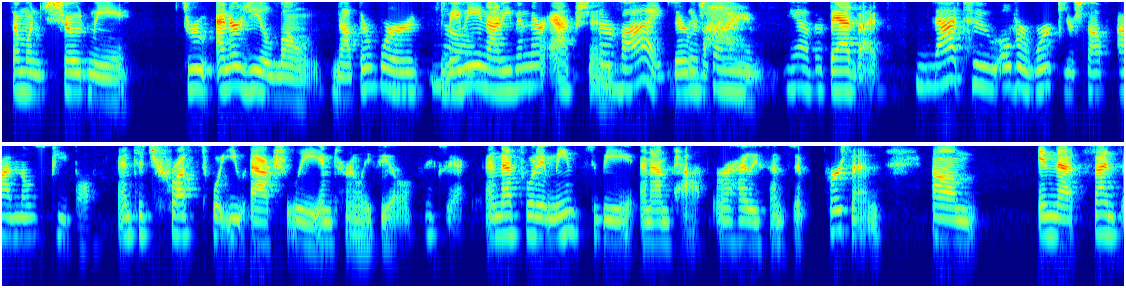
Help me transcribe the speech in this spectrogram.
someone showed me through energy alone, not their words, No. maybe not even their actions, Their vibes. Their saying, vibes. yeah, they're bad vibes, not to overwork yourself on those people. and to trust what you actually internally feel. Exactly. And that's what it means to be an empath or a highly sensitive person. Um, in that sense,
